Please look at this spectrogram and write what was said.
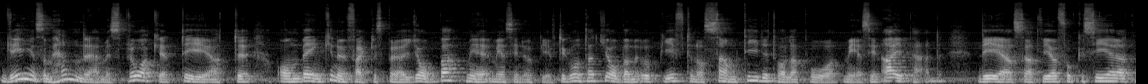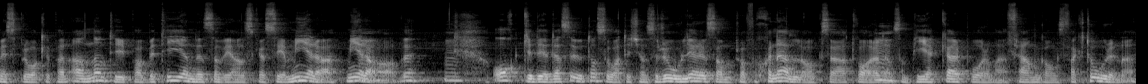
grejen som händer här med språket det är att eh, om Benke nu faktiskt börjar jobba med, med sin uppgift. Det går inte att jobba med uppgiften och samtidigt hålla på med sin iPad. Det är alltså att vi har fokuserat med språket på en annan typ av beteende som vi önskar se mera, mera mm. av. Mm. Och det är dessutom så att det känns roligare som professionell också att vara mm. den som pekar på de här framgångsfaktorerna.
